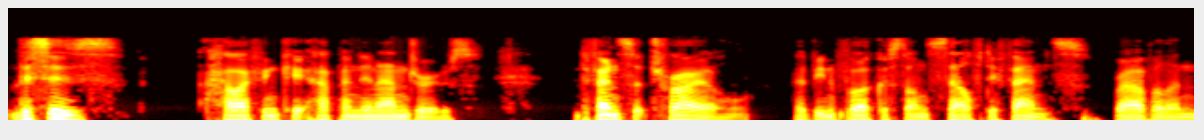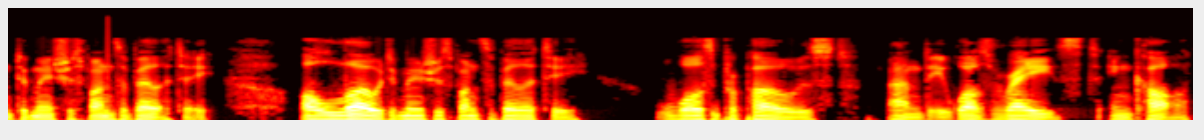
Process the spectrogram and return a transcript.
This is how I think it happened in Andrews. Defence at trial had been focused on self-defence rather than diminished responsibility, although diminished responsibility was proposed and it was raised in court,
